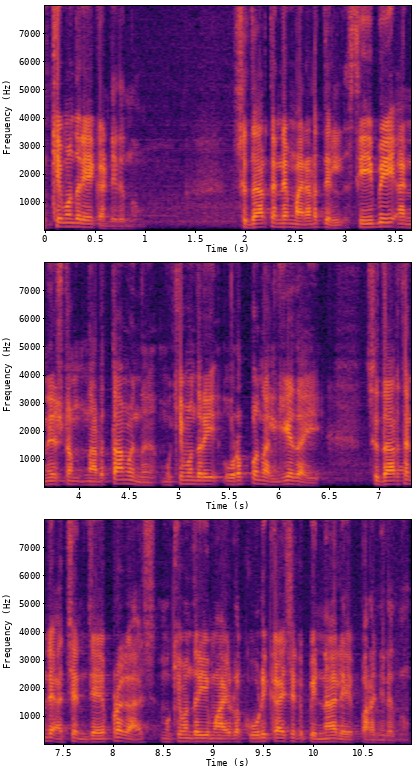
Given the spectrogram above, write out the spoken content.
മുഖ്യമന്ത്രിയെ കണ്ടിരുന്നു. സിദ്ധാർത്ഥന്റെ മരണത്തിൽ സി ബി ഐ അന്വേഷണം നടത്താമെന്ന് മുഖ്യമന്ത്രി ഉറപ്പ് നൽകിയതായി സിദ്ധാർത്ഥന്റെ അച്ഛൻ ജയപ്രകാശ് മുഖ്യമന്ത്രിയുമായുള്ള കൂടിക്കാഴ്ചയ്ക്ക് പിന്നാലെ പറഞ്ഞിരുന്നു.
